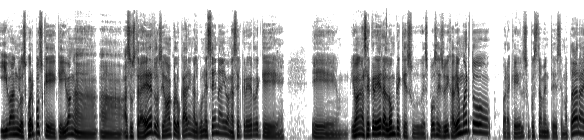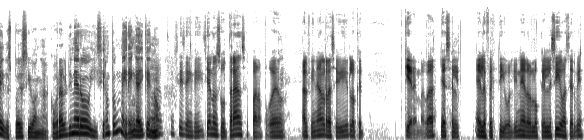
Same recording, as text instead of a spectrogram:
Iban los cuerpos que, que iban a, a- a sustraer, los iban a colocar en alguna escena, iban a hacer creer de que eh, iban a hacer creer al hombre que su esposa y su hija habían muerto para que él supuestamente se matara y después iban a cobrar el dinero hicieron todo un merengue ahí que no. Ah, Sí, sí, hicieron su trance para poder al final recibir lo que quieren, ¿verdad? Que es el, el efectivo, el dinero, lo que les iba a servir.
